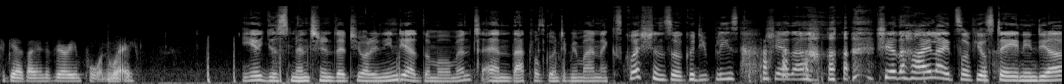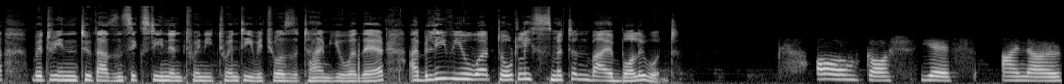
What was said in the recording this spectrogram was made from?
together in a very important way. You just mentioned that you are in India at the moment, and that was going to be my next question. So, could you please share the share the highlights of your stay in India between 2016 and 2020, which was the time you were there? I believe you were totally smitten by Bollywood. Oh gosh, yes, I know.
